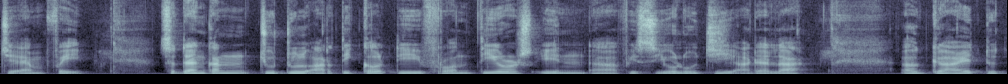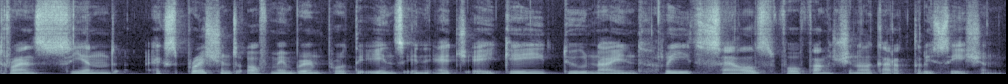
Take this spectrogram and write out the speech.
CMV. Sedangkan judul artikel di Frontiers in uh, Physiology adalah A Guide to Transient Expression of Membrane Proteins in HAK293 Cells for Functional Characterization.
